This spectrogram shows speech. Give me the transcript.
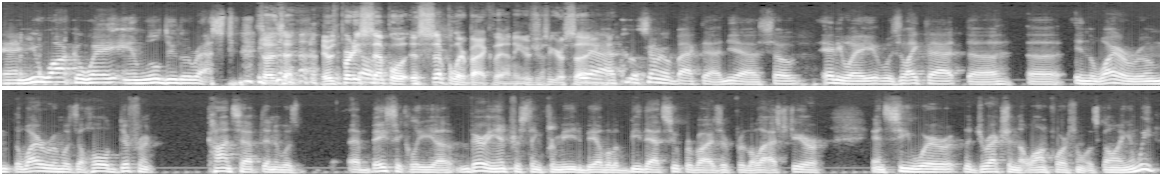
and you walk away, and we'll do the rest. So it's a, it was pretty simple. It was simpler back then. You're just you're saying. Yeah, it was similar back then. Yeah. So anyway, it was like that uh, uh, in the wire room. The wire room was a whole different concept, and it was uh, basically uh, very interesting for me to be able to be that supervisor for the last year and see where the direction that law enforcement was going. And we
